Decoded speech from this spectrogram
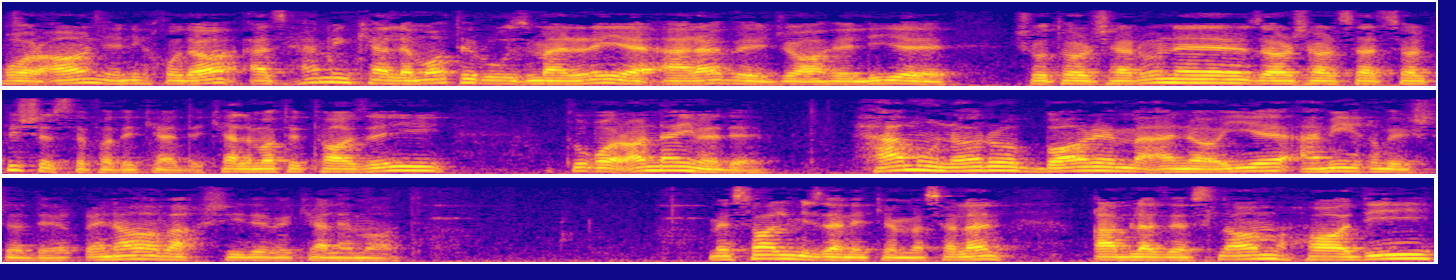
قرآن یعنی خدا از همین کلمات روزمره عرب جاهلی شطرچرون 1400 سال پیش استفاده کرده. کلمات تازه‌ای تو قرآن نیمده همونا رو بار معنایی عمیق بهش داده. قنا بخشیده به کلمات. مثال می‌زنه که مثلا قبل از اسلام هادی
